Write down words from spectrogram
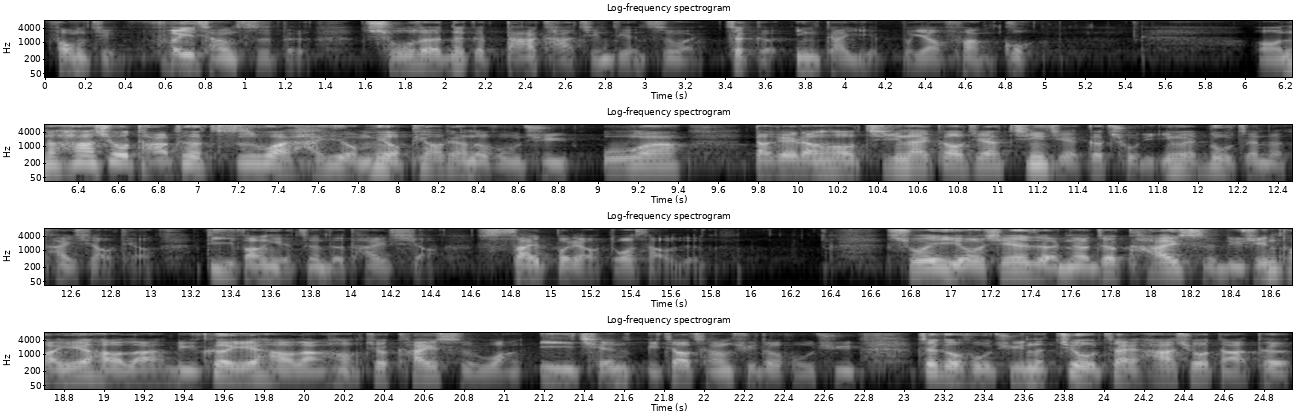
风景非常值得。除了那个打卡景点之外，这个应该也不要放过。哦，那哈修塔特之外还有没有漂亮的湖区？有啊，大概然后机来告家机姐个处理，因为路真的太小条，地方也真的太小，塞不了多少人。所以有些人呢，就开始旅行团也好啦，旅客也好啦，哈，就开始往以前比较常去的湖区。这个湖区呢，就在哈修塔特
